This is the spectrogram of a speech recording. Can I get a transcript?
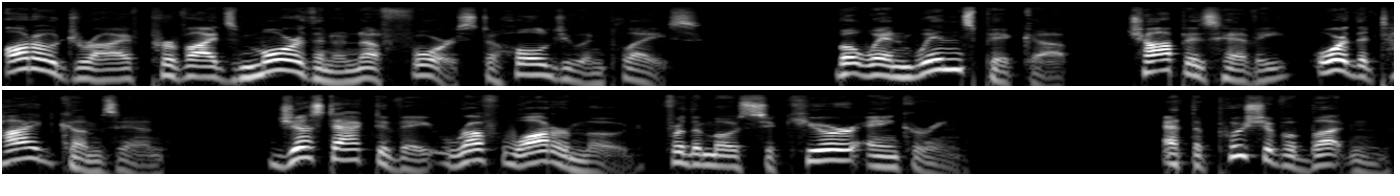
Auto Drive provides more than enough force to hold you in place. But when winds pick up, chop is heavy, or the tide comes in, just activate Rough Water Mode for the most secure anchoring. At the push of a button,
